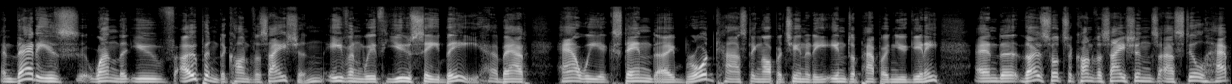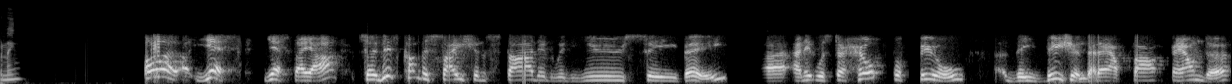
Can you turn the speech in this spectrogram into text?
And that is one that you've opened a conversation, even with UCB, about how we extend a broadcasting opportunity into Papua New Guinea. And uh, those sorts of conversations are still happening? Oh, yes, yes, they are. So this conversation started with UCB, uh, and it was to help fulfil the vision that our founder,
